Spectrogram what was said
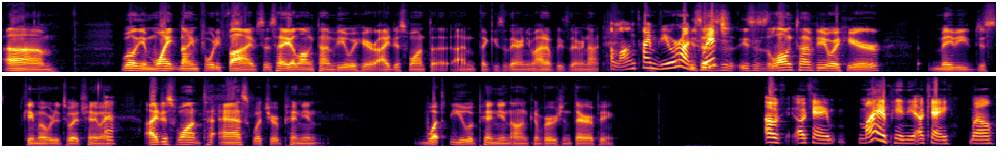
Um, William White 945 says, "Hey, a long-time viewer here. I just want the. I don't think he's there anymore. I don't know if he's there or not. A long-time viewer on he Twitch. Says, he says a long-time viewer here. Maybe just came over to Twitch anyway. Uh. I just want to ask what your opinion, what you opinion on conversion therapy. Okay, okay, my opinion. Okay, well,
